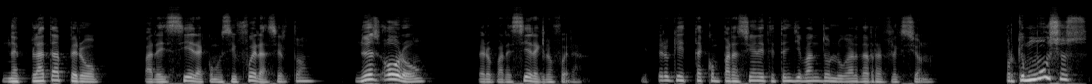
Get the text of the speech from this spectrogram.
No es plata, pero pareciera como si fuera, ¿cierto? No es oro, pero pareciera que lo fuera. Y espero que estas comparaciones te estén llevando a un lugar de reflexión. Porque muchos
